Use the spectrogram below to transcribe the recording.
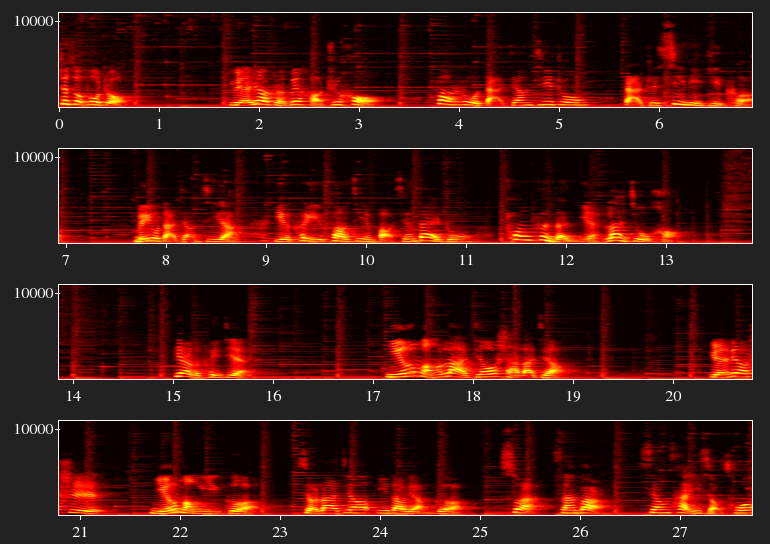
制作步骤：原料准备好之后，放入打浆机中打至细腻即可。没有打浆机呀，也可以放进保鲜袋中，充分的碾烂就好。第二个推荐：柠檬辣椒沙拉酱。原料是柠檬一个，小辣椒一到两个。蒜三瓣，香菜一小撮，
